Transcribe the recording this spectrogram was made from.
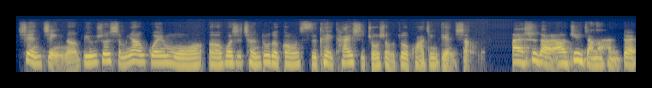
陷阱呢？比如说什么样规模呃或是程度的公司可以开始着手做跨境电商？哎，是的，啊俊讲的很对。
